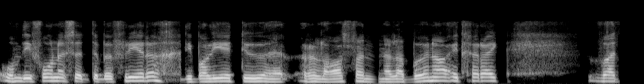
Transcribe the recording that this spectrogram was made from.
om die vonnisse te bevredig. Die Bali het toe 'n uh, relaas van Labona uitgereik wat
